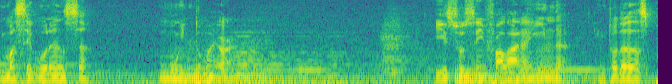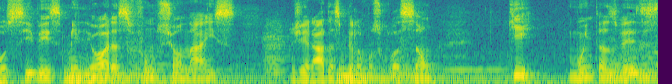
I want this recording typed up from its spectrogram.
uma segurança muito maior. Isso sem falar ainda em todas as possíveis melhoras funcionais geradas pela musculação que muitas vezes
